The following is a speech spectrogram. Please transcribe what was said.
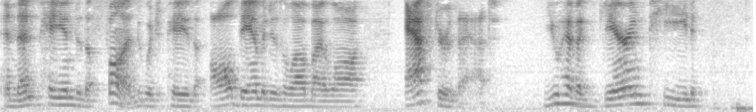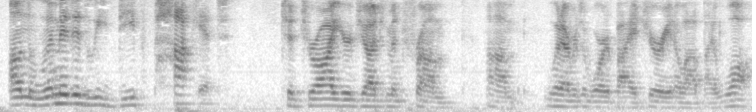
and then pay into the fund, which pays all damages allowed by law, after that, you have a guaranteed, unlimitedly deep pocket to draw your judgment from um, whatever's awarded by a jury and allowed by law.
